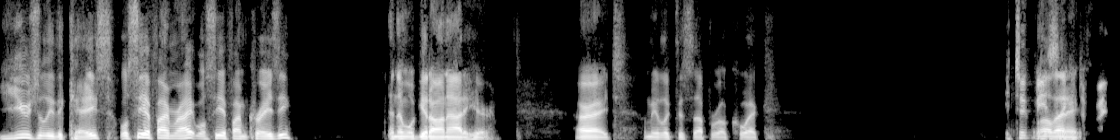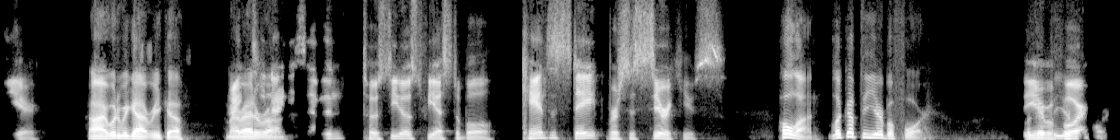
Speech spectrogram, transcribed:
usually the case. We'll see if I'm right. We'll see if I'm crazy. And then we'll get on out of here. All right. Let me look this up real quick. It took me well, a second to find the year. All right. What do we got, Rico? Am I right or wrong? Tostitos Fiesta Bowl, Kansas State versus Syracuse. Hold on. Look up the year before. The, year, the before? year before?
